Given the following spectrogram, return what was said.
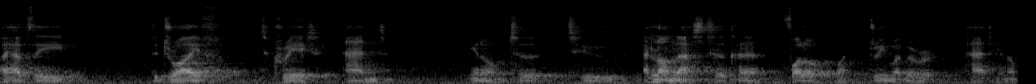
I have the the drive to create and you know to to at long last to kind of follow what dream I've ever had. You know.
